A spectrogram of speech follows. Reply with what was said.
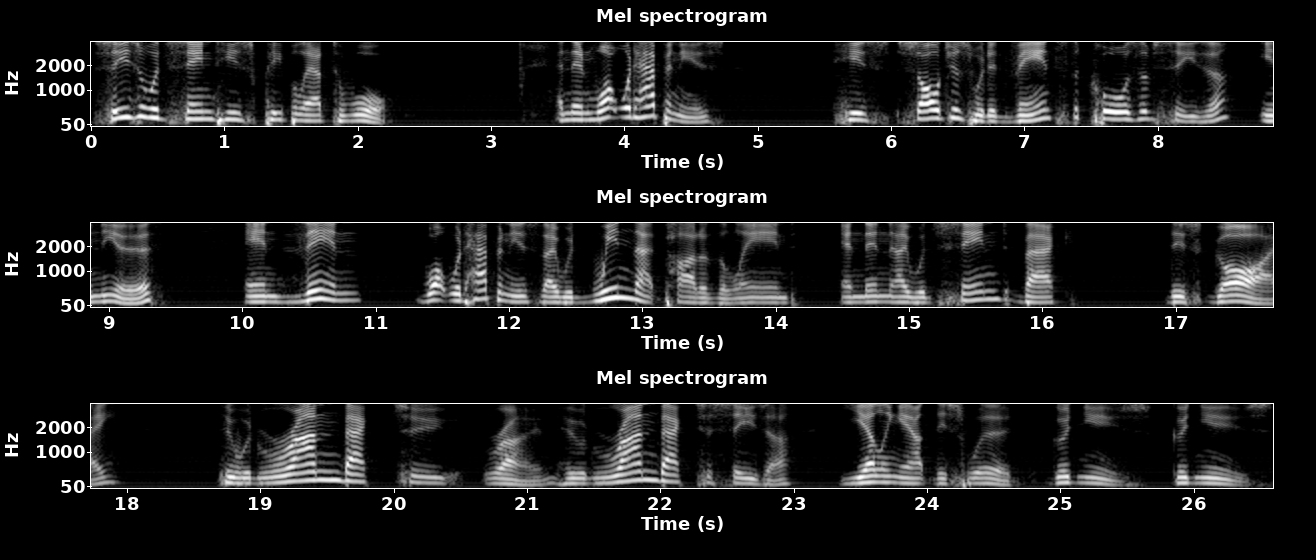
Caesar would send his people out to war. And then what would happen is his soldiers would advance the cause of Caesar in the earth, and then what would happen is they would win that part of the land, and then they would send back this guy who would run back to Rome, who would run back to Caesar, yelling out this word good news, good news,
